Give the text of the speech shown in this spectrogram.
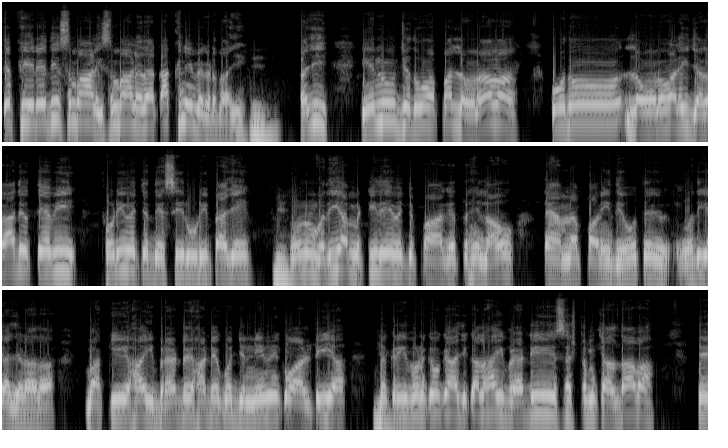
ਤੇ ਫਿਰ ਇਹਦੀ ਸੰਭਾਲ ਹੀ ਸੰਭਾਲ ਇਹਦਾ ਕੱਖ ਨਹੀਂ ਵਿਗੜਦਾ ਜੀ। ਜੀ। ਹਾਂਜੀ ਇਹਨੂੰ ਜਦੋਂ ਆਪਾਂ ਲਾਉਣਾ ਵਾ ਉਦੋਂ ਲਾਉਣ ਵਾਲੀ ਜਗ੍ਹਾ ਦੇ ਉੱਤੇ ਵੀ ਥੋੜੀ ਵਿੱਚ ਦੇਸੀ ਰੂੜੀ ਪੈ ਜੀ। ਉਹਨੂੰ ਵਧੀਆ ਮਿੱਟੀ ਦੇ ਵਿੱਚ ਪਾ ਕੇ ਤੁਸੀਂ ਲਾਓ ਟਾਈਮ ਨਾਲ ਪਾਣੀ ਦਿਓ ਤੇ ਵਧੀਆ ਜਿਹੜਾ ਦਾ। ਬਾਕੀ ਹਾਈਬ੍ਰਿਡ ਸਾਡੇ ਕੋਲ ਜਿੰਨੀ ਵੀ ਕੁਆਲਿਟੀ ਆ ਤਕਰੀਬਨ ਕਿਉਂਕਿ ਅੱਜ ਕੱਲ ਹਾਈਬ੍ਰਿਡ ਹੀ ਸਿਸਟਮ ਚੱਲਦਾ ਵਾ ਤੇ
